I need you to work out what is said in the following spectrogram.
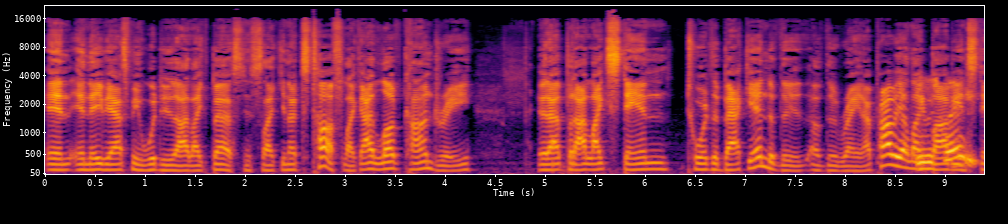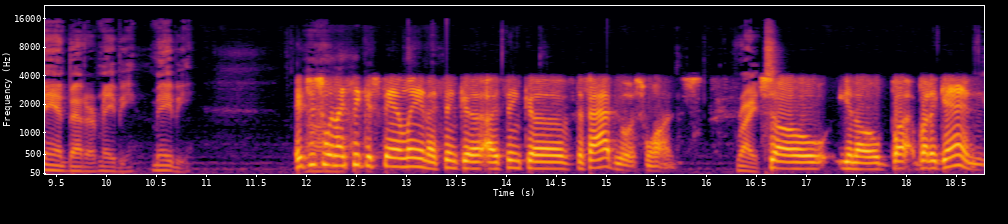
and and they've asked me what did I like best. It's like you know it's tough. Like I love Condrey, and I, but I like Stan toward the back end of the of the reign. I probably I like Bobby and. Stan better. Maybe maybe. It's just when I think of Stan Lane, I think uh, I think of the fabulous ones. Right. So you know, but but again,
